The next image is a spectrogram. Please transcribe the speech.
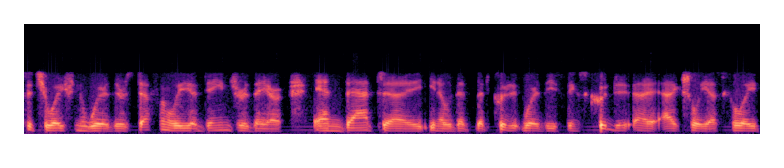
situation where there's definitely a danger there and that uh, you know that that could where these things could uh, actually escalate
